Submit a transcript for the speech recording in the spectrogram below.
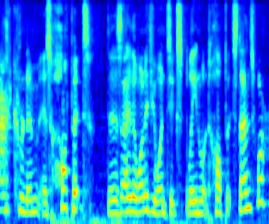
acronym is HOPIT. Does either one of you want to explain what HOPIT stands for?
